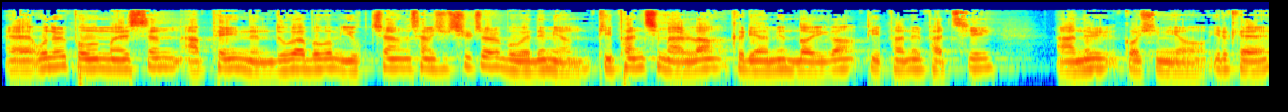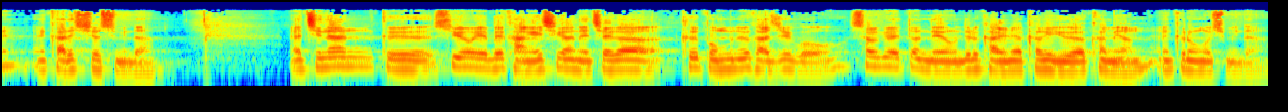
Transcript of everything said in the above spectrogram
오늘 본 말씀 앞에 있는 누가복음 6장 37절을 보게 되면 비판치 말라 그리하면 너희가 비판을 받지 않을 것이며 이렇게 가르치셨습니다. 지난 그 수요 예배 강의 시간에 제가 그 본문을 가지고 설교했던 내용들을 간략하게 요약하면 그런 것입니다.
